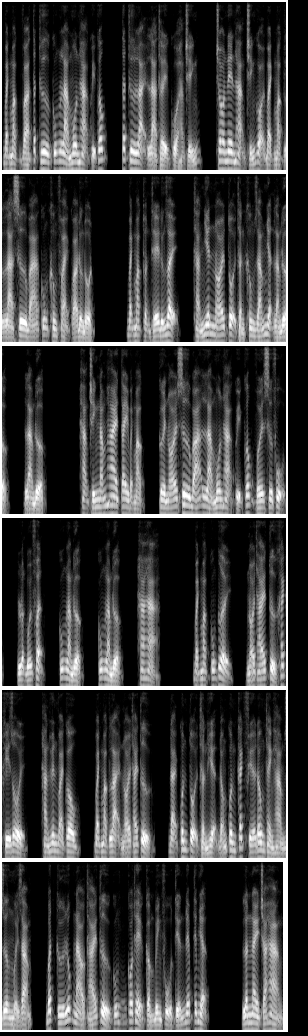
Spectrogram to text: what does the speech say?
bạch mặc và tất thư cũng là môn hạ quỷ cốc, tất thư lại là thầy của hạng chính, cho nên hạng chính gọi bạch mặc là sư bá cũng không phải quá đường đột. Bạch mặc thuận thế đứng dậy, thản nhiên nói tội thần không dám nhận làm được làm được. Hạng chính nắm hai tay bạch mặc, cười nói sư bá là môn hạ quỷ cốc với sư phụ, luận bối phận, cũng làm được, cũng làm được, ha ha. Bạch mặc cũng cười, nói thái tử khách khí rồi, hàn huyên vài câu, bạch mặc lại nói thái tử, đại quân tội thần hiện đóng quân cách phía đông thành hàm dương mười dặm, bất cứ lúc nào thái tử cũng có thể cầm binh phủ tiến đếp tiếp nhận. Lần này trả hàng,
